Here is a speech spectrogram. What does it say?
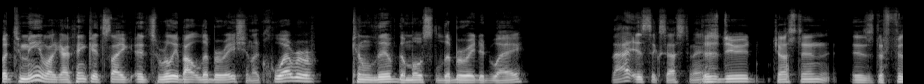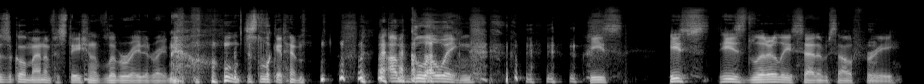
but to me like i think it's like it's really about liberation like whoever can live the most liberated way that is success to me This dude, Justin, is the physical manifestation of liberated right now. Just look at him. i'm glowing He's he's he's literally set himself free.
